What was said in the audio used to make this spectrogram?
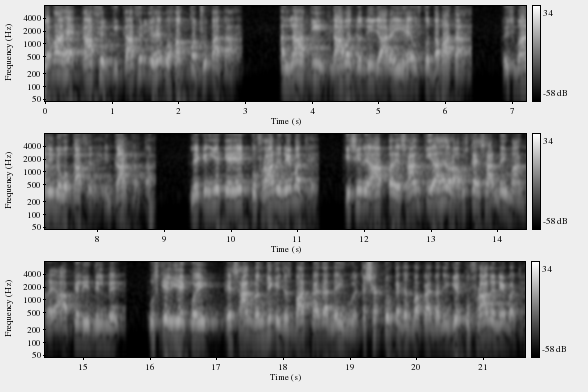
جمع ہے کافر کی۔ کافر جو ہے وہ حق کو چھپاتا ہے۔ اللہ کی دعوت جو دی جا رہی ہے، اس کو دباتا ہے۔ تو اس معنی میں وہ کافر ہے، انکار کرتا ہے۔ لیکن یہ کہ ایک کفران نعمت ہے۔ کسی نے آپ پر احسان کیا ہے اور آپ اس کا احسان نہیں مان رہے، آپ کے لیے دل میں، اس کے لیے کوئی احسان بندی کے جذبات پیدا نہیں ہوئے، تشکر کا جذبہ پیدا نہیں، یہ کفران نعمت ہے۔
